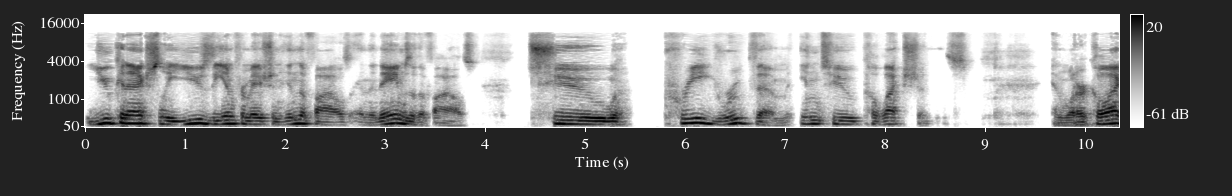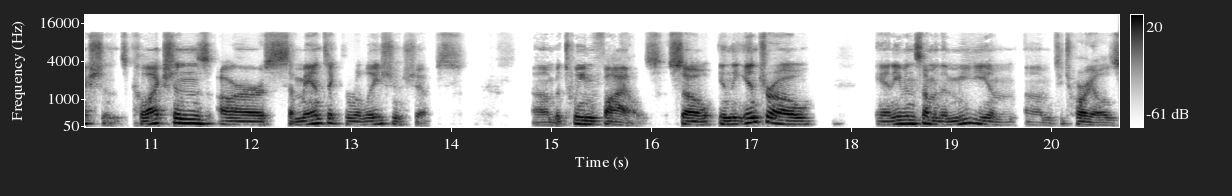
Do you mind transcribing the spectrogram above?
you can actually use the information in the files and the names of the files to pre-group them into collections. And what are collections? Collections are semantic relationships um, between files. So in the intro and even some of the medium um, tutorials,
